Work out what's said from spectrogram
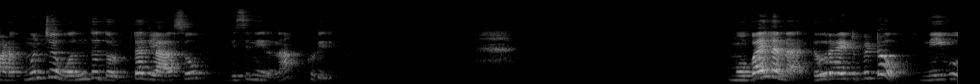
ಮಾಡೋಕ್ ಮುಂಚೆ ಒಂದು ದೊಡ್ಡ ಗ್ಲಾಸು ಬಿಸಿ ನೀರನ್ನ ಕುಡೀರಿ. ಮೊಬೈಲನ್ನ ದೂರ ಇಟ್ಬಿಟ್ಟು ನೀವು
